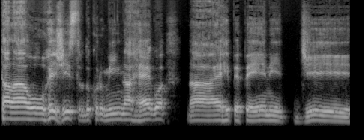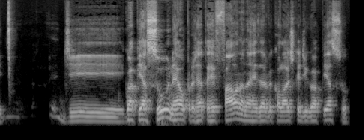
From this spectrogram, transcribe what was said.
Tá lá o registro do curumim na régua, na RPPN de, de Guapiaçu, né, o projeto Refauna na Reserva Ecológica de Guapiaçu.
